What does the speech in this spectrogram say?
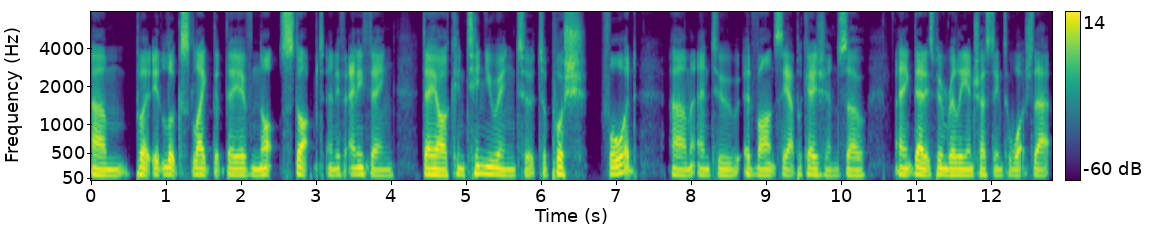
um, but it looks like that they have not stopped. And if anything, they are continuing to, to push forward um, and to advance the application. So I think that it's been really interesting to watch that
